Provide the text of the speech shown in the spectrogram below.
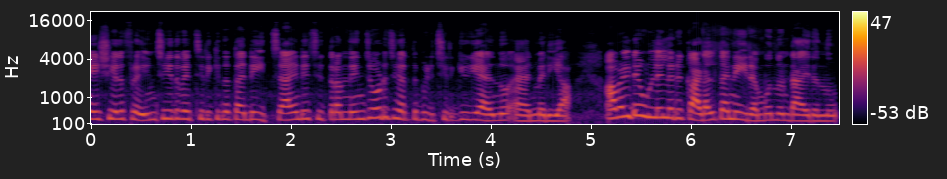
മേശയിൽ ഫ്രെയിം ചെയ്തു വെച്ചിരിക്കുന്ന തന്റെ ഇച്ചായന്റെ ചിത്രം നെഞ്ചോട് ചേർത്ത് പിടിച്ചിരിക്കുകയായിരുന്നു ആൻമരിയ. അവളുടെ ഉള്ളിൽ ഒരു കടൽ തന്നെ ഇരമ്പുന്നുണ്ടായിരുന്നു.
